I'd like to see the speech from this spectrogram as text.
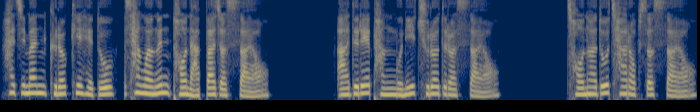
하지만 그렇게 해도 상황은 더 나빠졌어요. 아들의 방문이 줄어들었어요. 전화도 잘 없었어요.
